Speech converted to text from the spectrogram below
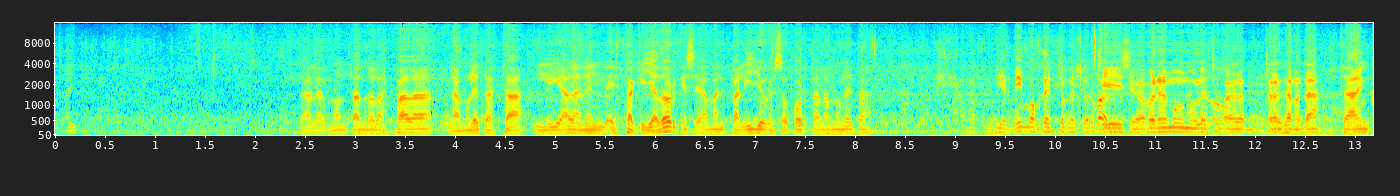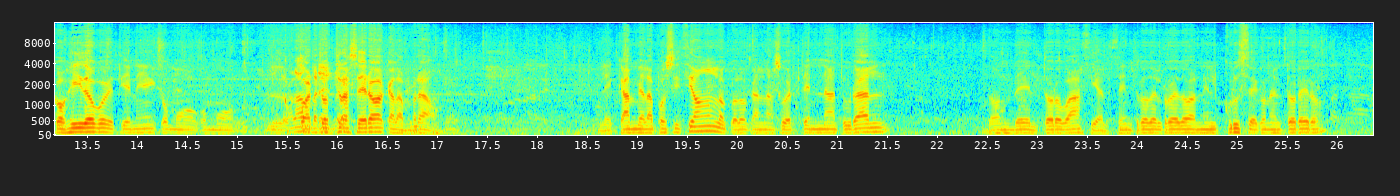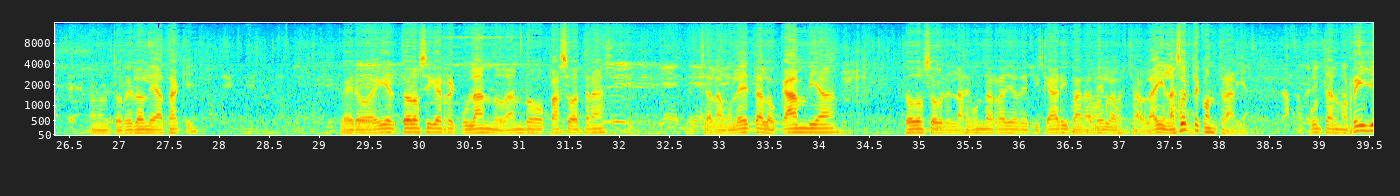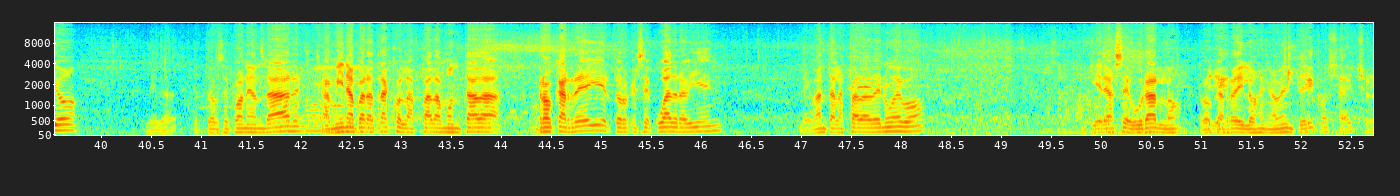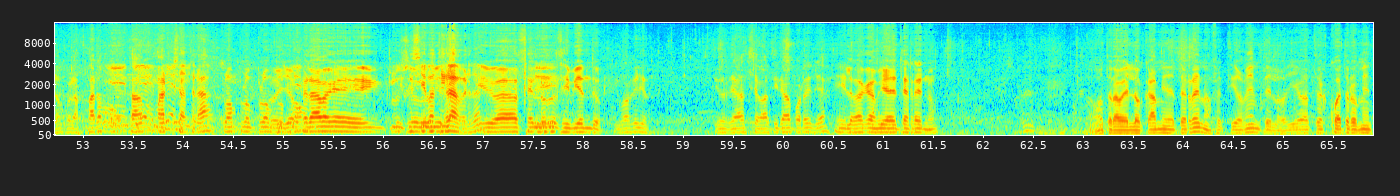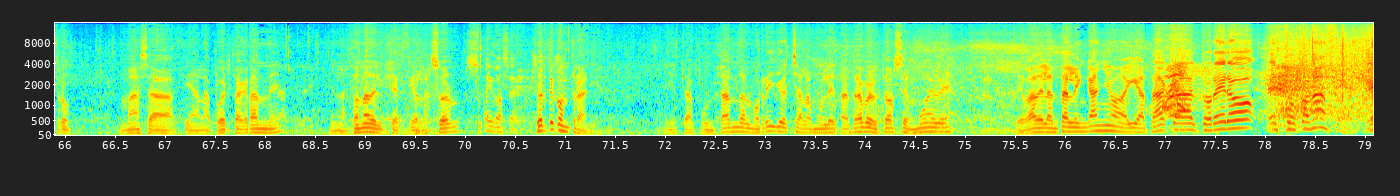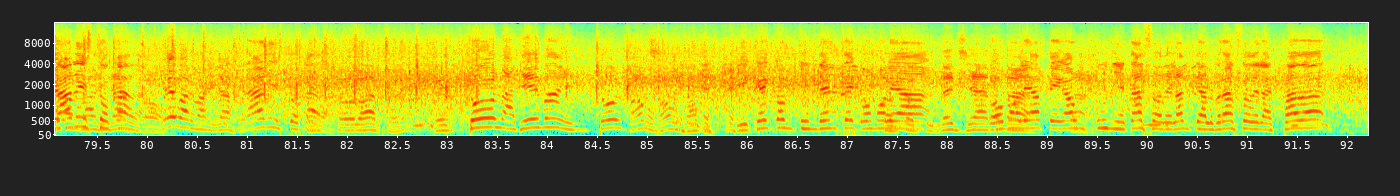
Está montando la espada, la muleta está liada en el estaquillador que se llama el palillo que soporta la muleta. Y el mismo gesto que su hermano. Sí, se va a poner muy molesto para tras la matar. Está encogido porque tiene como, como los Calambres, cuartos ¿no? traseros acalambrados. Le cambia la posición, lo coloca en la suerte natural, donde el toro va hacia el centro del ruedo en el cruce con el torero, cuando el torero le ataque. Pero ahí el toro sigue reculando, dando paso atrás, echa la muleta, lo cambia, todo sobre la segunda raya de picar y paralelo a las tablas. Ahí en la suerte contraria. Apunta el morrillo, el toro se pone a andar, camina para atrás con la espada montada Roca Rey, el toro que se cuadra bien, levanta la espada de nuevo, quiere asegurarlo, Roca Sí. Rey Qué lógicamente. cosa ha hecho, ¿no? Con las paras montadas, marcha atrás, plom, plom, plom, plom, yo esperaba que incluso Se iba a tirar, ¿verdad? iba a hacerlo Sí. recibiendo Igual que yo. Digo, ya se va a tirar por ella. y le va a cambiar de terreno. Otra vez lo cambia de terreno, efectivamente, lo lleva 3-4 metros más hacia la puerta grande, en la zona del tercio, la suerte contraria. Ahí está apuntando al morrillo, echa la muleta atrás, pero todo se mueve. Le va a adelantar el engaño, ahí ataca al torero, estoconazo, gran estocada, ¡Qué barbaridad! gran estocada. Todo lo harto, ¿eh? En toda la yema, en todo... Vamos, vamos, vamos. Y qué contundente cómo Con le ha cómo le ha pegado un puñetazo adelante al brazo de la espada.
